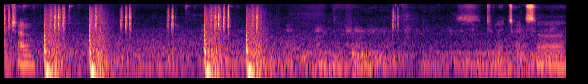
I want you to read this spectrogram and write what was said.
Action. Two lanes going so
